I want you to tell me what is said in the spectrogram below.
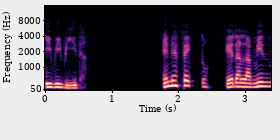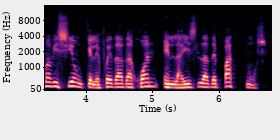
y vivida. En efecto, era la misma visión que le fue dada a Juan en la isla de Patmos,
